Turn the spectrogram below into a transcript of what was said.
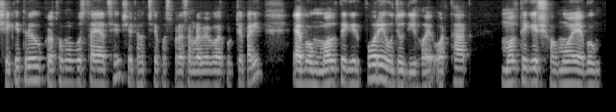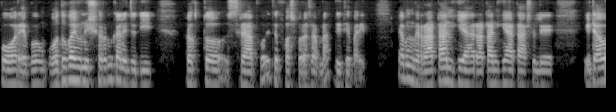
সেক্ষেত্রেও প্রথম অবস্থায় আছে, সেটা হচ্ছে ফসফরাস আমরা ব্যবহার করতে পারি এবং মলত্যাগের পরেও যদি হয়, অর্থাৎ মলত্যাগের সময় এবং পর এবং অধবায়ু নিঃসরণকালে যদি রক্তস্রাব হয়, তো ফসফরাস আমরা দিতে পারি। এবং রাটানহিয়া, রাটানহিয়াটা আসলে এটাও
